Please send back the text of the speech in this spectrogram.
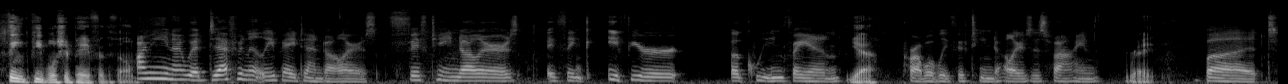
think people should pay for the film? I mean, I would definitely pay ten dollars, fifteen dollars. I think if you're a Queen fan, yeah, probably fifteen dollars is fine. right. But,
